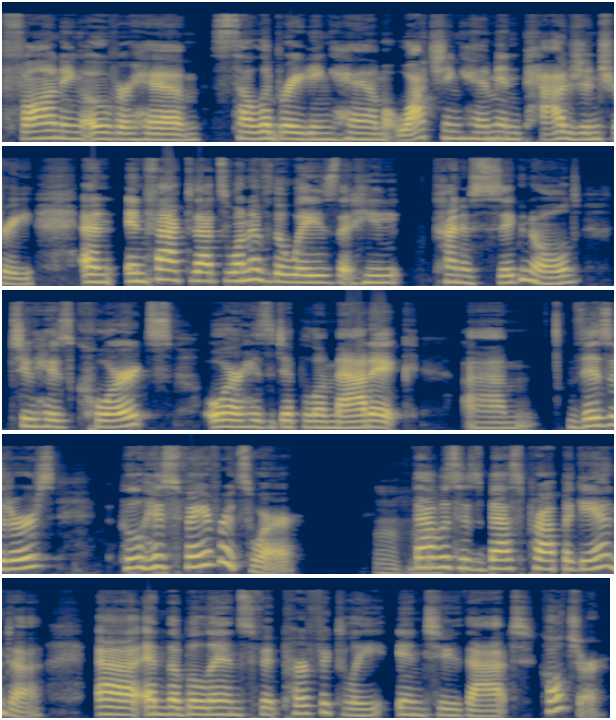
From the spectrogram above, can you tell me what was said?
fawning over him, celebrating him, watching him in pageantry. And in fact, that's one of the ways that he kind of signaled to his courts or his diplomatic um, visitors who his favorites were. Mm-hmm. That was his best propaganda. Uh, and the Boleyns fit perfectly into that culture.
